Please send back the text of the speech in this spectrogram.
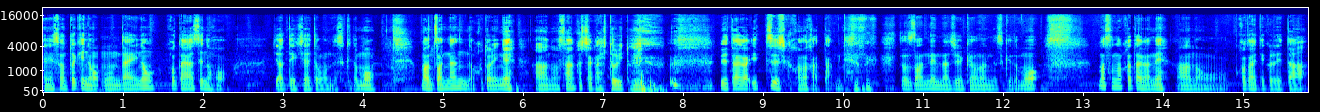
えーその時の問題の答え合わせの方、やっていきたいと思うんですけども、まあ残念なことにね、あの参加者が1人というレターが1通しか来なかったみたいなね、ちょっと残念な状況なんですけども、まあその方がね、あの、答えてくれた、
